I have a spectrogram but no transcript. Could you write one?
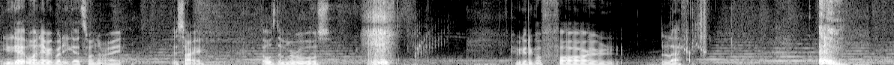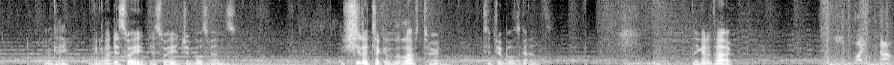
You get one, everybody gets one, all right? Uh, sorry. Those the rules. We gotta go far left. okay. I'm gonna go this way, this way, Jimbo's guns. We should have taken the left turn to Jimbo's guns. They gonna talk? Fight now!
